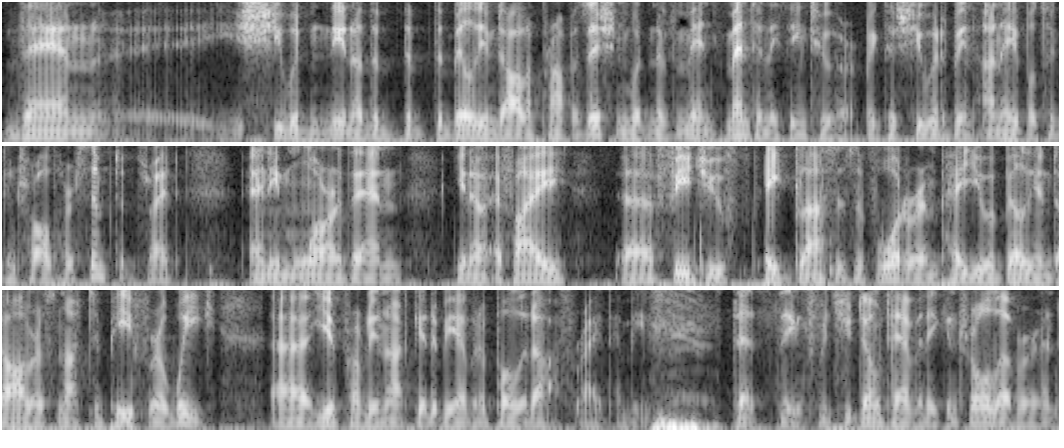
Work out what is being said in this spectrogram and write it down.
then uh, she wouldn't, you know, the, the, the, billion dollar proposition wouldn't have meant, meant anything to her because she would have been unable to control her symptoms, right? Any more than, you know, if I uh, feed you eight glasses of water and pay you a billion dollars not to pee for a week, uh, you're probably not going to be able to pull it off, right? I mean, that's things which you don't have any control over, and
